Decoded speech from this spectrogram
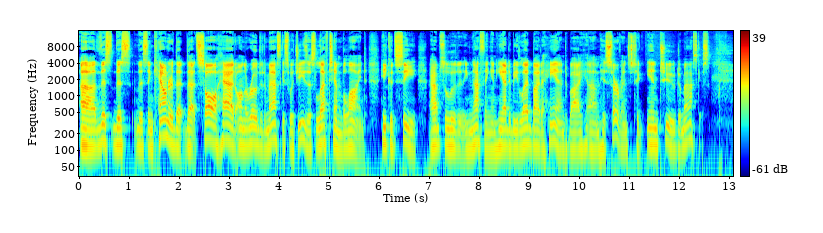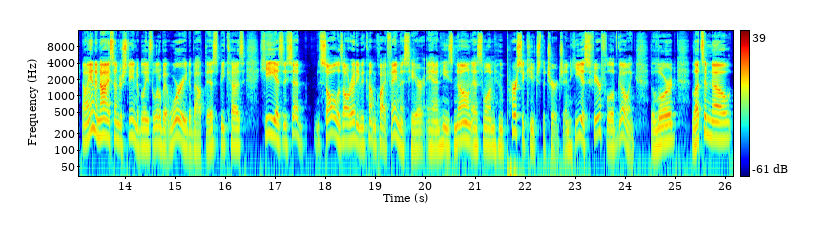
Uh, this this this encounter that that Saul had on the road to Damascus with Jesus left him blind. He could see absolutely nothing, and he had to be led by the hand by um, his servants to into Damascus. Now, Ananias, understandably, is a little bit worried about this because he, as he said, Saul has already become quite famous here, and he's known as one who persecutes the church, and he is fearful of going. The Lord lets him know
